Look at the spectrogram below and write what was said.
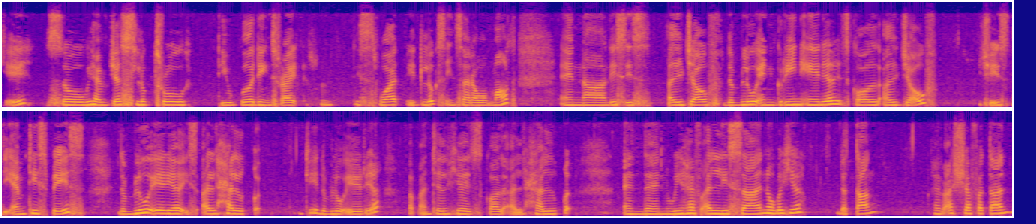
okay so we have just looked through the wordings right? So this is what it looks inside our mouth. And uh, this is al-jawf the blue and green area. Is called al-jawf which is the empty space. The blue area is al-halq okay the blue area. Up until here is called al-halq and then we have al-lisan over here. The tongue. We have ash-shafatan.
